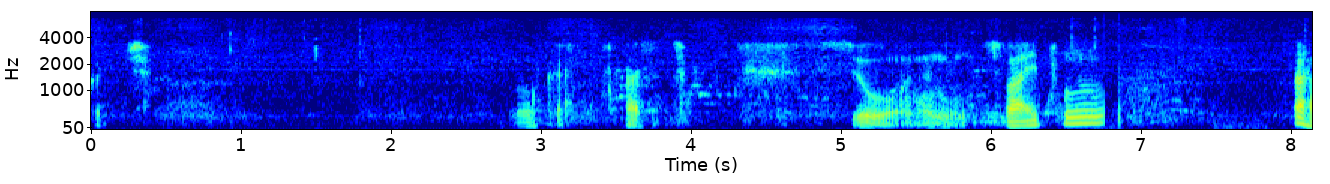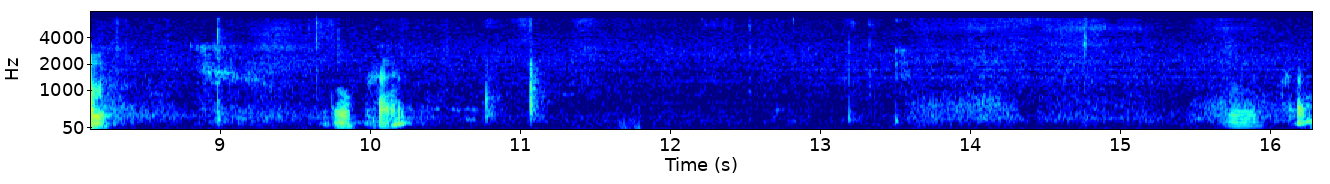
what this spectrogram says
Gut. Okay, passt. So, dann den zweiten. Aha. Okay. Okay.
